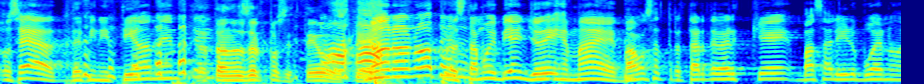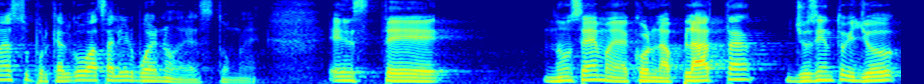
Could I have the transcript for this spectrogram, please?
o sea, definitivamente. Tratando de ser positivo. ¿o qué? No, no, no, pero está muy bien. Yo dije, mae, vamos a tratar de ver qué va a salir bueno de esto, porque algo va a salir bueno de esto, mae. Este, no sé, mae, con la plata, yo siento que yo,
